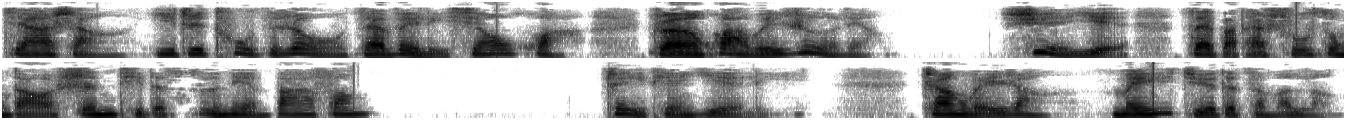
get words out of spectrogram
加上一只兔子肉在胃里消化，转化为热量，血液再把它输送到身体的四面八方。这天夜里，张维让没觉得怎么冷。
